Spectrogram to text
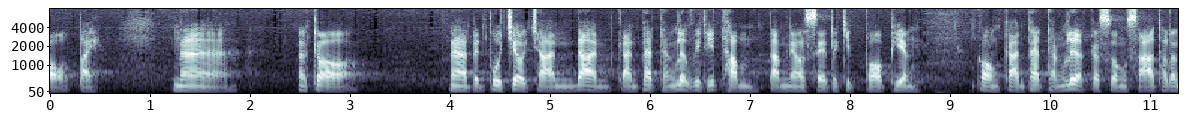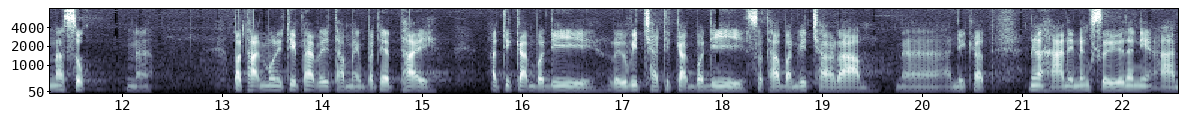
ต่อไปนะแล้วก็นะเป็นผู้เชี่ยวชาญด้านการแพทย์ทางเลือกวิธีธรรม ตามแนวเศรษฐกิจพอเพียง กองการแพทย์ทางเลือกกระทรวงสาธารณสุข นะประธานมูลนิธิแพทย์วิถีธรรมแห่งประเทศไทย อธิการบดี หรือวิชาธิการบดี สถาบันวิชารามนะอันนี้ก็เนื้อหาในหนังสือนั่นเนี่ยอ่าน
